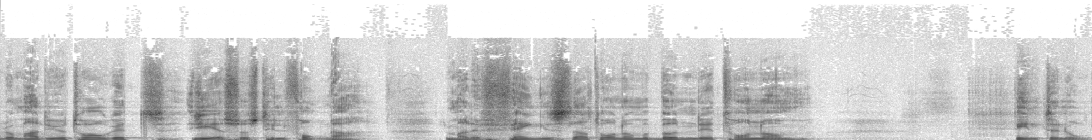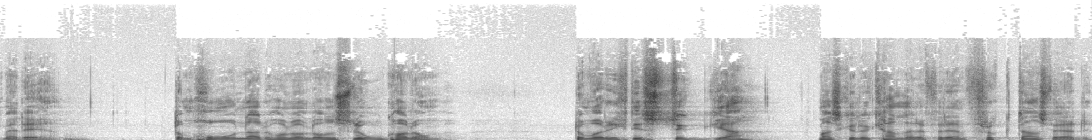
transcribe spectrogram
De hade ju tagit Jesus till fånga. De hade fängslat honom och bundit honom. Inte nog med det. De hånade honom, de slog honom. De var riktigt stygga. Man skulle kalla det för en fruktansvärd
